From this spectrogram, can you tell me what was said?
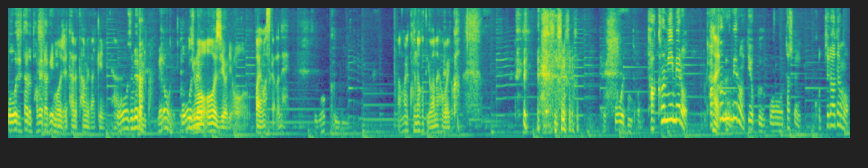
王子たるためだけに、王子たるためだけに。はい王子メロン、メロン、王子メロ芋王子よりも映えますからね。ン。すごくいい。あんまりこんなこと言わない方がいいか。王子のところ、高見メロン。はい高見メロンってよく、こう、確かに、こちらでも、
